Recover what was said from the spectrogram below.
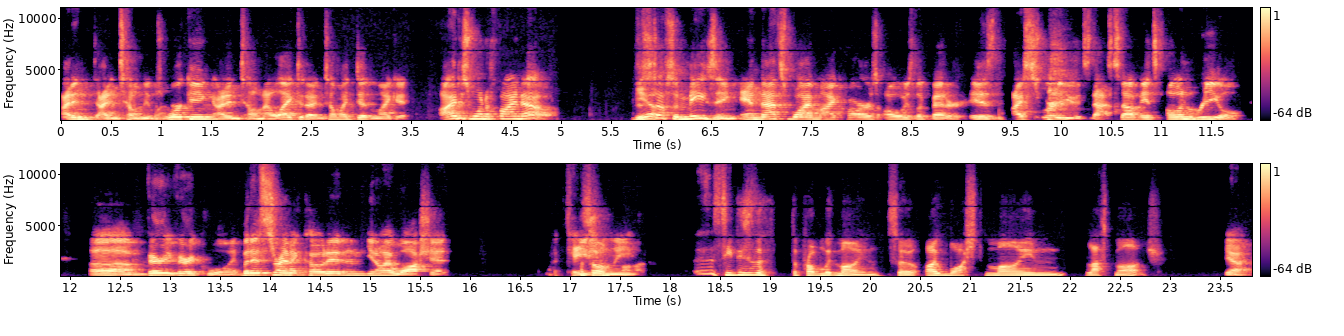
I didn't I didn't tell them it was working. I didn't tell them I liked it. I didn't tell them I didn't like it. I just want to find out. This Yeah. stuff's amazing, and that's why my cars always look better. Is I swear to you, it's that stuff. It's unreal. Um, very very cool. But it's ceramic coated, and you know I wash it occasionally. Uh, See, this is the, the problem with mine. So I washed mine last March. Yeah,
